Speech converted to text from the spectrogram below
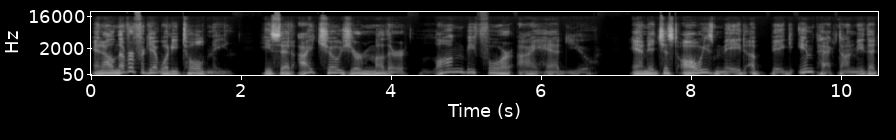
And I'll never forget what he told me. He said, I chose your mother long before I had you. And it just always made a big impact on me that,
